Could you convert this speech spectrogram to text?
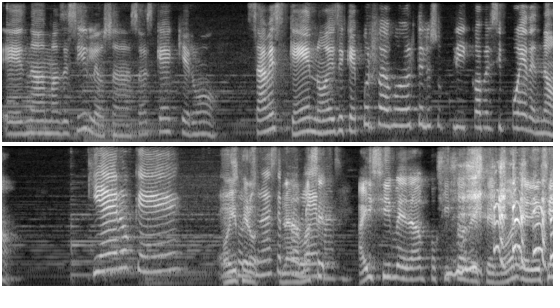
es nada más decirle, o sea, ¿sabes qué? Quiero, ¿sabes qué? No es de que, por favor, te lo suplico, a ver si puede, no. Quiero que eh, Oye, pero este nada más ahí sí me da un poquito de temor de decir,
